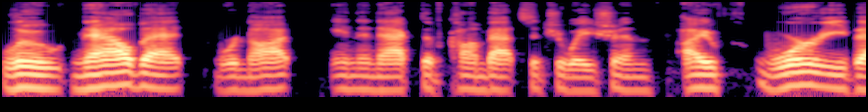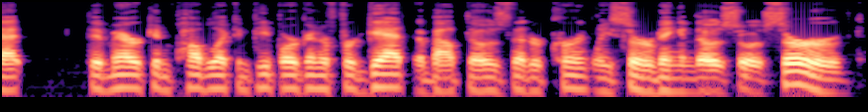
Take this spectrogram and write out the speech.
lou now that we're not in an active combat situation i worry that the american public and people are going to forget about those that are currently serving and those who have served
